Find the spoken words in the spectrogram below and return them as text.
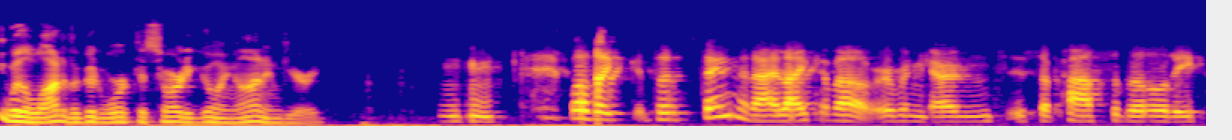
with a lot of the good work that's already going on in Gary. hmm Well, the the thing that I like about urban gardens is the possibility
